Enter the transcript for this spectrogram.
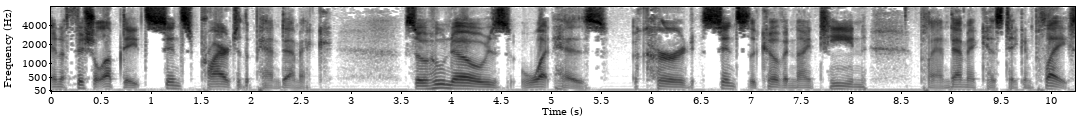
an official update since prior to the pandemic. So who knows what has occurred since the COVID 19 pandemic has taken place.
